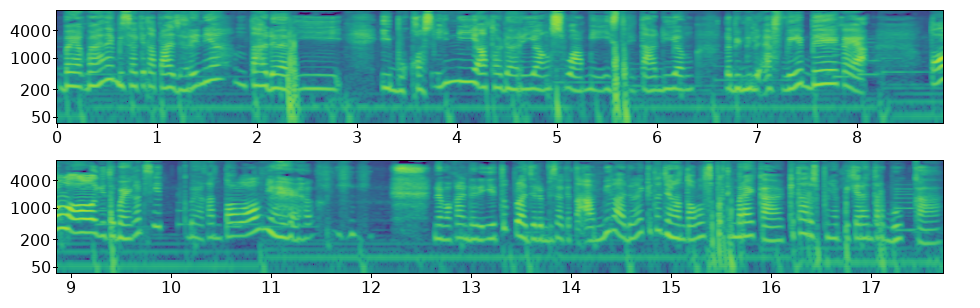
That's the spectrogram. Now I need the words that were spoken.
Banyak banget yang bisa kita pelajarin ya, entah dari ibu kos ini atau dari yang suami istri tadi yang lebih milih FBB kayak tolol gitu kebanyakan sih kebanyakan tololnya ya Nah makanya dari itu pelajaran bisa kita ambil adalah kita jangan tolol seperti mereka. Kita harus punya pikiran terbuka.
